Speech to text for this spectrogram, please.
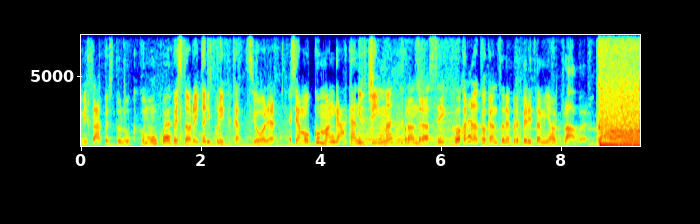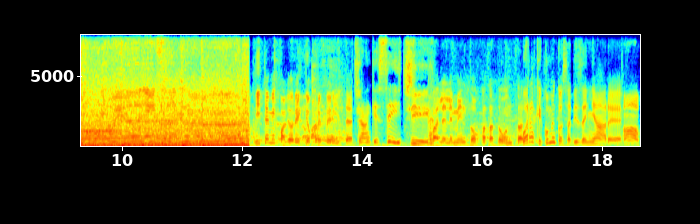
Come vi sa questo look? Comunque? Questo è un rito di punificazione Siamo con Mangaka nel gym. Con Andrea Secco. Qual è la tua canzone preferita mia? Flower. Ditemi quale orecchio preferite. C'è anche Seichi. Poi l'elemento patatonza Guarda che come sa disegnare. Oh,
